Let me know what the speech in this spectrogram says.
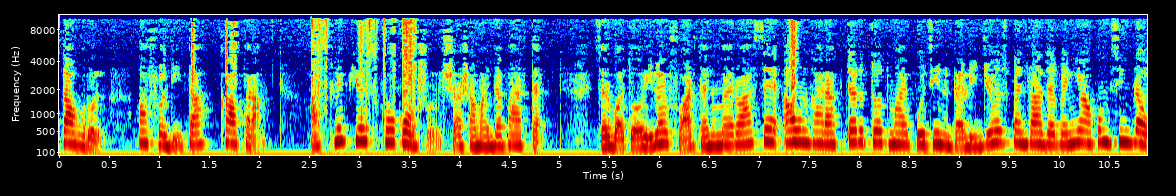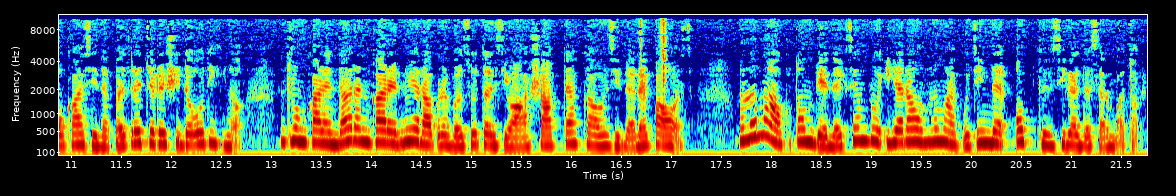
taurul, Afrodita, capra. Asclepius cocoșul și așa mai departe. Sărbătorile, foarte numeroase, au un caracter tot mai puțin religios pentru a deveni acum simple ocazii de petrecere și de odihnă, într-un calendar în care nu era prevăzută ziua a șaptea ca o zi de repaos. În luna octombrie, de exemplu, erau numai puțin de opt zile de sărbători.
